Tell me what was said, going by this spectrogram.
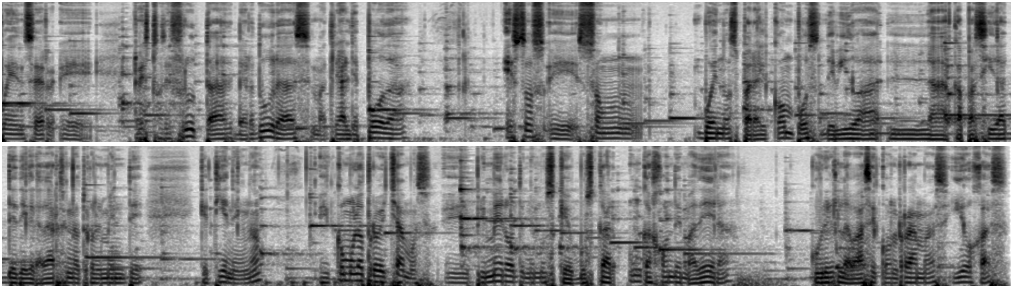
Pueden ser eh, restos de frutas, verduras, material de poda. Estos eh, son buenos para el compost debido a la capacidad de degradarse naturalmente que tienen, ¿no? Eh, ¿Cómo lo aprovechamos? Eh, primero tenemos que buscar un cajón de madera, cubrir la base con ramas y hojas,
